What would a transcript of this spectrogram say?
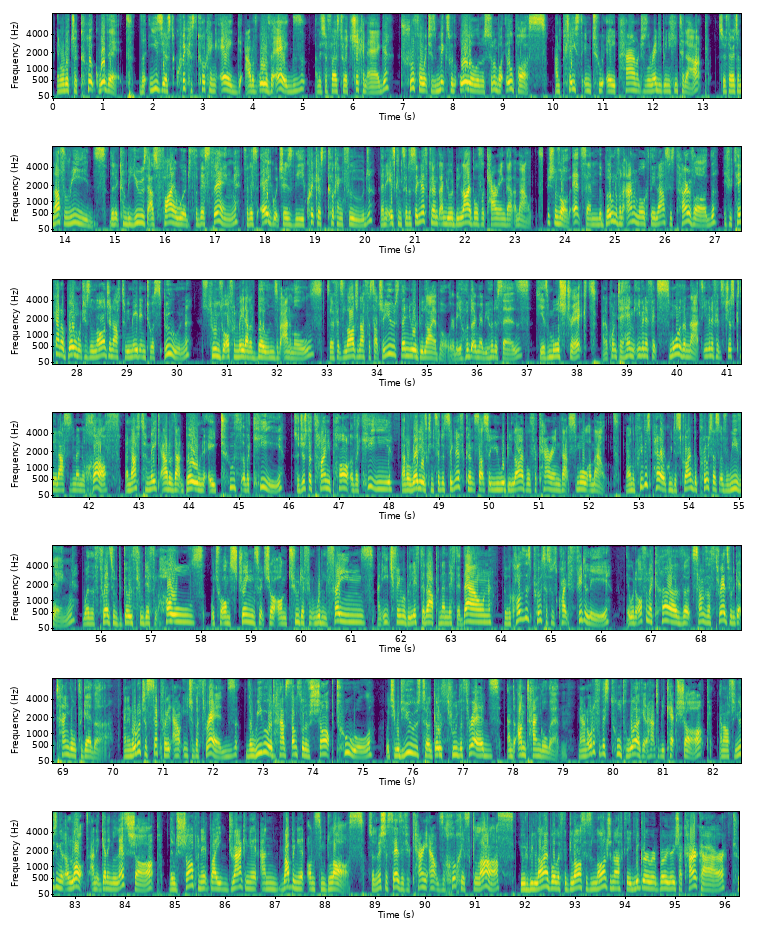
in order to cook with it, the easiest, quickest cooking egg out of all of the eggs, and this refers to a chicken egg, trufa which is mixed with oil and a sunaba ilpas, and placed into a pan which has already been heated up, so if there is enough reeds that it can be used as firewood for this thing, for this egg which is the quickest cooking food, then it is considered significant and you would be liable for carrying that amount. Mishnavod, etzem, the bone of an animal, is tarvad. If you take out a bone which is large enough to be made into a spoon, Spoons were often made out of bones of animals, so if it's large enough for such a use, then you would be liable. Rabbi Yehuda, Rabbi Yehuda says he is more strict, and according to him, even if it's smaller than that, even if it's just kdelas menuchaf, enough to make out of that bone a tooth of a key, so just a tiny part of a key that already is considered significant such that you would be liable for carrying that small amount. Now in the previous parak we described the process of weaving, where the threads would go through different holes, which were on strings which were on two different wooden frames, and each frame would be lifted up and then lifted down. But because this process was quite fiddly, it would often occur that some of the threads would get tangled together. And in order to separate out each of the threads, the weaver would have some sort of sharp tool which he would use to go through the threads and untangle them. Now, in order for this tool to work, it had to be kept sharp, and after using it a lot and it getting less sharp, they would sharpen it by dragging it and rubbing it on some glass. So the Mishnah says if you carry out zechuchis glass, you would be liable if the glass is large enough to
